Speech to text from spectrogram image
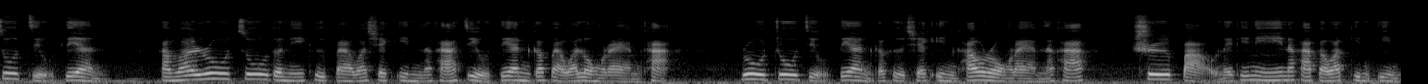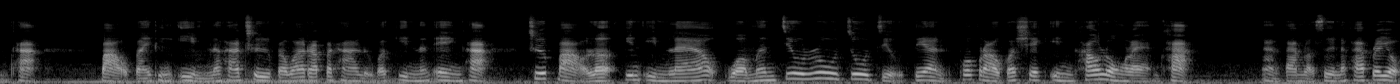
住酒店คำว่ารูจู้ตัวนี้คือแปลว่าเช็คอินนะคะจิ๋วเตี้ยนก็แปลว่าโรงแรมค่ะ 入住酒店 ก็คือเช็คอินเข้าโรงแรมนะคะ吃饱 ในที่นี้นะคะ แปลว่ากินอิ่มค่ะ 饱 หมายถึงอิ่มนะคะ吃 แปลว่ารับประทานหรือว่ากินนั่นเองค่ะ 吃饱了 กินอิ่มแล้ว 我们就入住酒店 พวกเราก็เช็คอินเข้าโรงแรมค่ะ อ่านตาม 老师 นะคะ ประโยค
